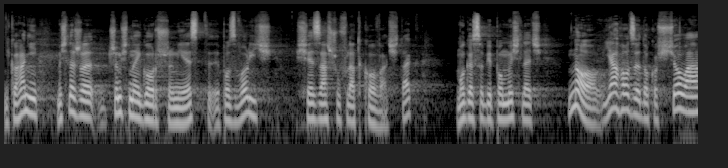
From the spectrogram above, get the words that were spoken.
I kochani, myślę, że czymś najgorszym jest pozwolić się zaszufladkować, tak? Mogę sobie pomyśleć, no, ja chodzę do kościoła,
